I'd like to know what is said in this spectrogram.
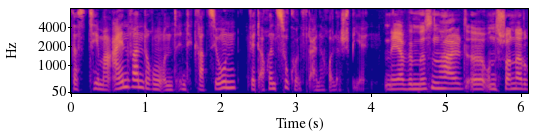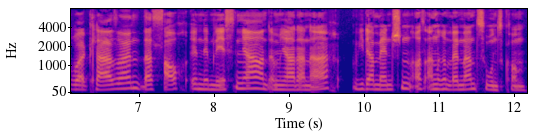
Das Thema Einwanderung und Integration wird auch in Zukunft eine Rolle spielen. Naja, wir müssen halt äh, uns schon darüber klar sein, dass auch in dem nächsten Jahr und im Jahr danach wieder Menschen aus anderen Ländern zu uns kommen.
